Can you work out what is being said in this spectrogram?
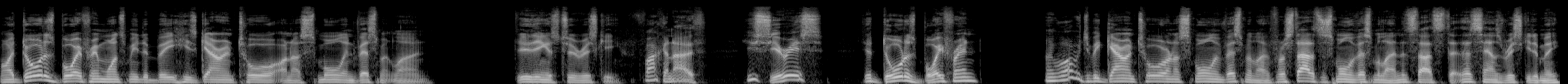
My daughter's boyfriend wants me to be his guarantor on a small investment loan. Do you think it's too risky? Fucking oath. You serious? Your daughter's boyfriend? Mean, why would you be guarantor on a small investment loan? For a start, it's a small investment loan. That starts that sounds risky to me.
